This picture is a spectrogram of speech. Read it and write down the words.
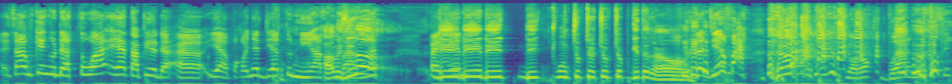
Saking udah tua ya, tapi udah, eh, ya pokoknya dia tuh niat Abis itu banget. di pengen di di di cup cup cup cup gitu nggak Oh, udah dia mah jorok banget sih.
